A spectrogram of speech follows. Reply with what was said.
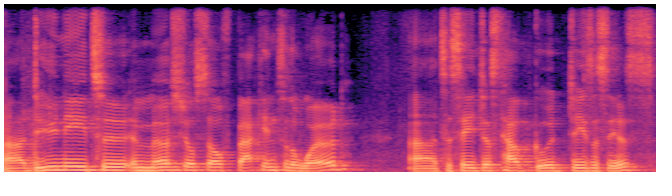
Uh, do you need to immerse yourself back into the Word uh, to see just how good Jesus is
